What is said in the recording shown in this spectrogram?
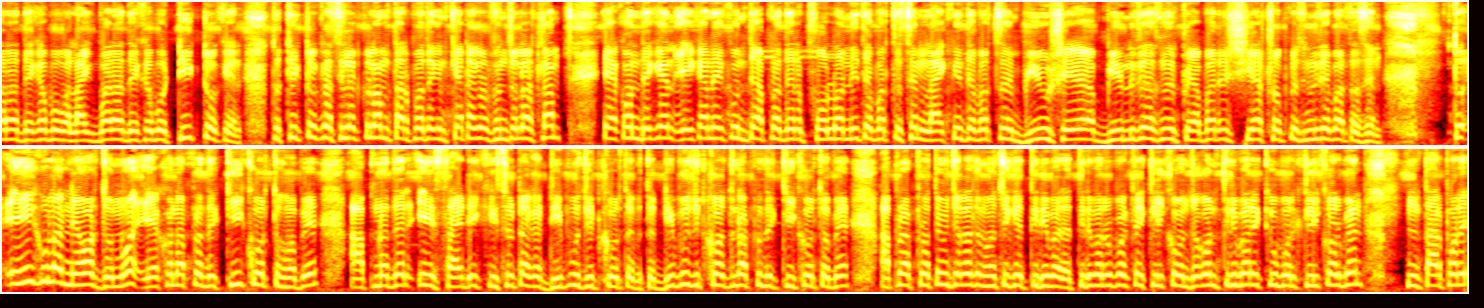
বাড়া দেখাবো বা লাইক বাড়া দেখাবো টিকটকের তো টিকটকটা সিলেক্ট করলাম, তারপর দেখেন ক্যাটাগরি চলে আসলাম। এখন দেখেন এখানে কিন্তু আপনাদের ফলো নিতে পারতেছেন লাইক নিতে পারতেছেন ভিউ শেয়ার ভিউ নিতে পারতেছেন ফেভারিট শেয়ার সব কিছু নিতে পারতেছেন। তো এইগুলো নেওয়ার জন্য এখন আপনাদের কি করতে হবে? আপনাদের এই সাইডে কিছু টাকা ডিপোজিট করতে হবে। তো ডিপোজিট করার জন্য আপনাদের কী করতে হবে? আপনার প্রথমে চলে যাবেন হচ্ছে গিয়ে ত্রিবারে। ত্রিবারের উপর একটা ক্লিক করুন যখন ত্রিবারে উপর ক্লিক করবেন তারপরে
